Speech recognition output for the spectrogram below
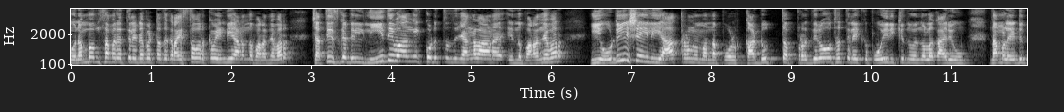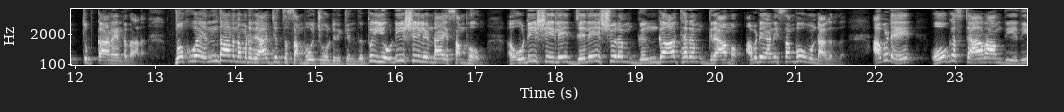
മുനമ്പം സമരത്തിൽ ഇടപെട്ടത് ക്രൈസ്തവർക്ക് വേണ്ടിയാണെന്ന് പറഞ്ഞവർ ഛത്തീസ്ഗഡിൽ നീതി വാങ്ങിക്കൊടുത്തത് ഞങ്ങളാണ് എന്ന് പറഞ്ഞവർ ഈ ഒഡീഷയിൽ ഈ ആക്രമണം വന്നപ്പോൾ കടുത്ത പ്രതിരോധത്തിലേക്ക് പോയിരിക്കുന്നു എന്നുള്ള കാര്യവും നമ്മൾ എടുത്തു കാണേണ്ടതാണ്. നോക്കുക എന്താണ് നമ്മുടെ രാജ്യത്ത് സംഭവിച്ചുകൊണ്ടിരിക്കുന്നത്. ഇപ്പോൾ ഈ ഒഡീഷയിലുണ്ടായ സംഭവം ഒഡീഷയിലെ ജലേശ്വരം ഗംഗാധരം ഗ്രാമം അവിടെയാണ് ഈ സംഭവം ഉണ്ടാകുന്നത്. അവിടെ ഓഗസ്റ്റ് ആറാം തീയതി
